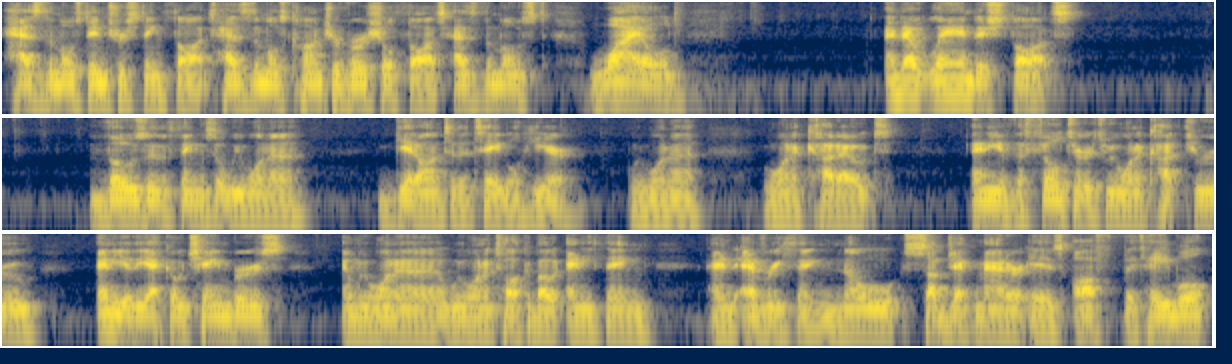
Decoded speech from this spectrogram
has the most interesting thoughts, has the most controversial thoughts, has the most wild and outlandish thoughts. Those are the things that we want to get onto the table here. We want to we want to cut out any of the filters. We want to cut through any of the echo chambers and we want to we want to talk about anything and everything. No subject matter is off the table.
